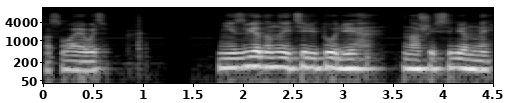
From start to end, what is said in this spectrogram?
Осваивать неизведанные территории нашей вселенной.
